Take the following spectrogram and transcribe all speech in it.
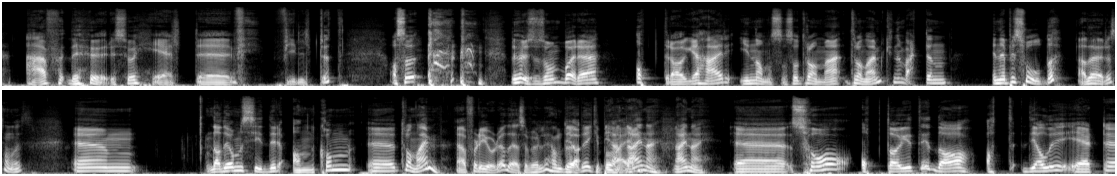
er, det høres jo helt uh, vilt ut. Altså, det høres ut som bare oppdraget her i Namsos og Trondheim, Trondheim kunne vært en, en episode. Ja, det høres sånn ut. Ehm, da de omsider ankom eh, Trondheim Ja, for de gjorde jo det, selvfølgelig. Han døde Ja, ikke på ja, veien. Nei, nei, nei, nei. Eh, så oppdaget de da at de allierte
